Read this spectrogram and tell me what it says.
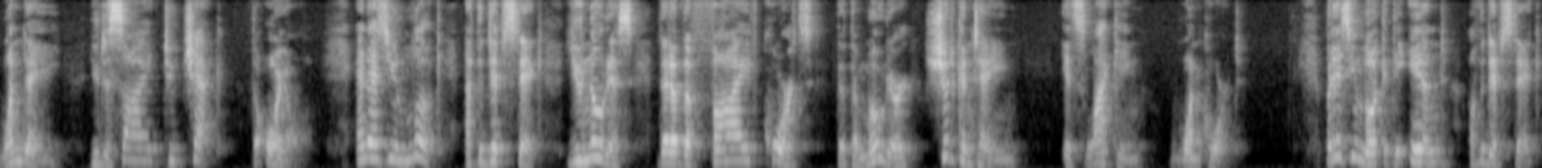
One day, you decide to check the oil and as you look at the dipstick, you notice that of the five quarts that the motor should contain, it's lacking one quart. But as you look at the end of the dipstick,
